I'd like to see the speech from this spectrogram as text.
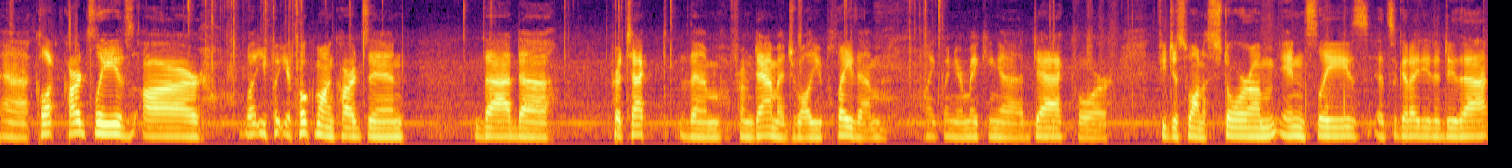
Uh, card sleeves are what you put your Pokemon cards in that uh, protect them from damage while you play them. Like when you're making a deck or if you just want to store them in sleeves, it's a good idea to do that.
